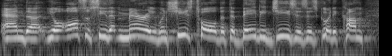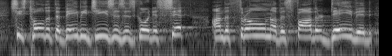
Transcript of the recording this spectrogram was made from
And uh, you'll also see that Mary, when she's told that the baby Jesus is going to come, she's told that the baby Jesus is going to sit on the throne of his father David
